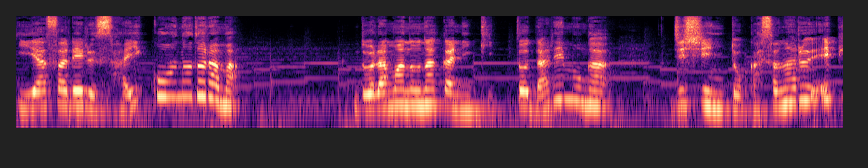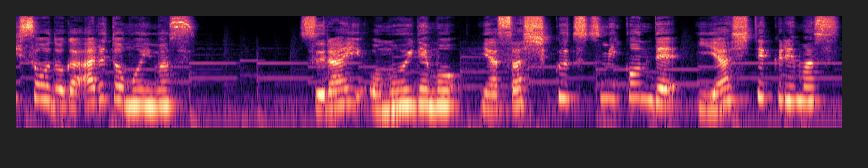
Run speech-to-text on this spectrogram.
癒される最高のドラマ。ドラマの中にきっと誰もが自身と重なるエピソードがあると思います。辛い思い出も優しく包み込んで癒してくれます。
